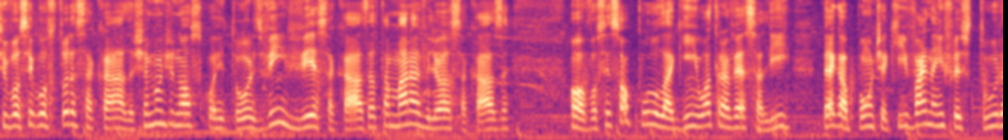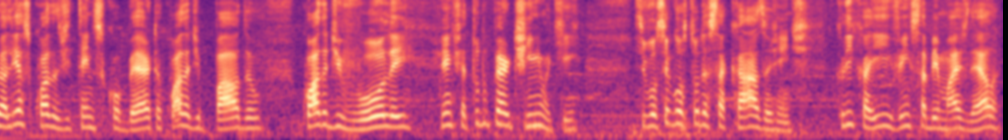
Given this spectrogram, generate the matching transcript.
Se você gostou dessa casa, chame um de nossos corretores, vem ver essa casa, ela tá maravilhosa essa casa. Ó, você só pula o laguinho ou atravessa ali, pega a ponte aqui, vai na infraestrutura, ali as quadras de tênis coberta, quadra de paddle, quadra de vôlei. Gente, é tudo pertinho aqui. Se você gostou dessa casa, gente, clica aí, vem saber mais dela.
